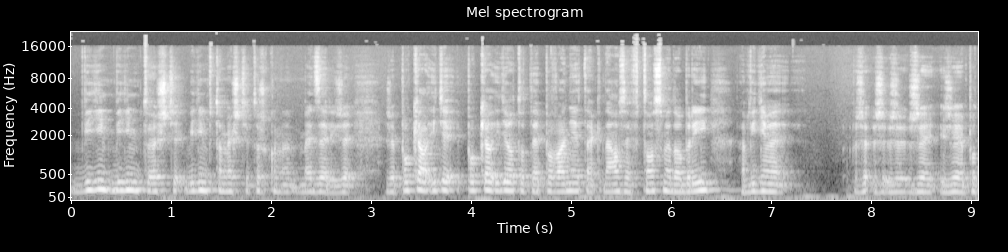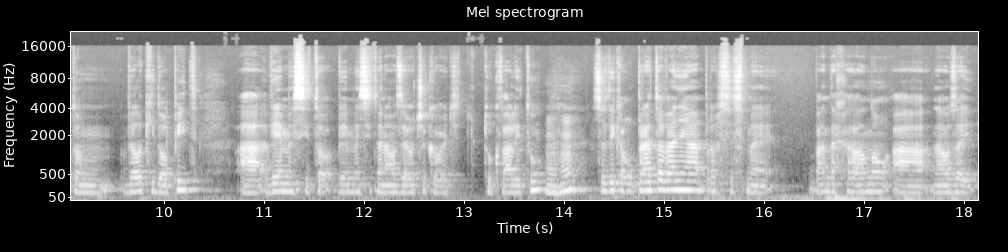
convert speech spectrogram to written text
vidím, vidím, to ešte, vidím v tom ešte trošku medzery, že, že pokiaľ, ide, pokiaľ ide o to tepovanie, tak naozaj v tom sme dobrí a vidíme, že, že, že, že je potom veľký dopyt a vieme si to, vieme si to naozaj očakovať, tú kvalitu. Uh-huh. Čo sa týka upratovania, proste sme banda chalanov a naozaj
